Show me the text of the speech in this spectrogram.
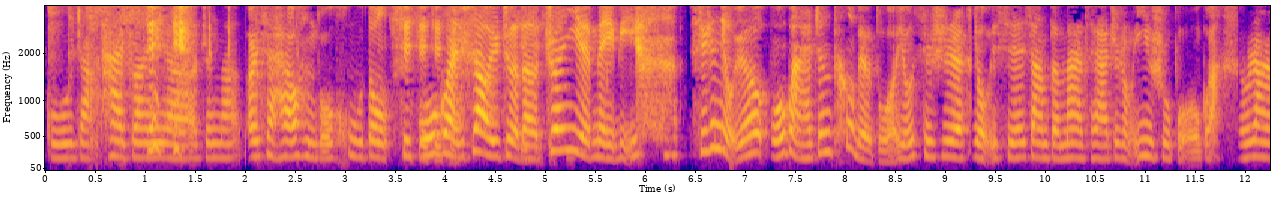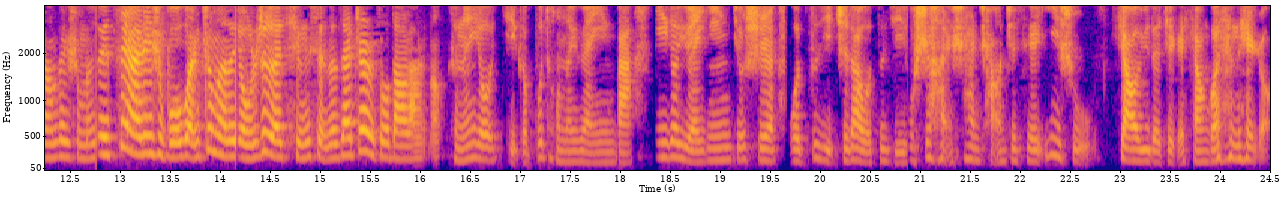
鼓掌，太专业了，真的，而且还有很多互动。谢谢博物馆教育者的专业魅力。其实纽约博物馆还真特别多，尤其是有一些像 The Met 呀这种艺术博物馆。刘让让为什么对自然历史博物馆这么的有热情，选择在这儿做导览呢？可能有几个不同的原因吧。第一个原因就是我自己知道我自己不是很擅长这些艺术。教育的这个相关的内容，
